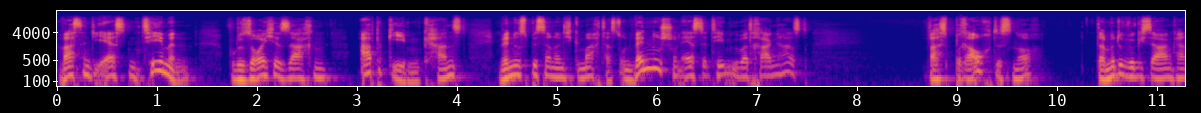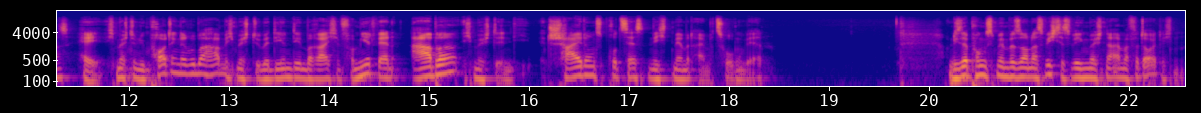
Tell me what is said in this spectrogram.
Was sind die ersten Themen, wo du solche Sachen abgeben kannst, wenn du es bisher noch nicht gemacht hast? Und wenn du schon erste Themen übertragen hast, was braucht es noch, damit du wirklich sagen kannst, hey, ich möchte ein Reporting darüber haben, ich möchte über den und den Bereich informiert werden, aber ich möchte in den Entscheidungsprozess nicht mehr mit einbezogen werden. Und dieser Punkt ist mir besonders wichtig, deswegen möchte ich ihn einmal verdeutlichen.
